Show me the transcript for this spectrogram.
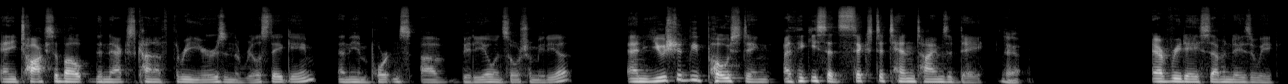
and he talks about the next kind of three years in the real estate game and the importance of video and social media. And you should be posting. I think he said six to ten times a day. Yeah. Every day, seven days a week.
